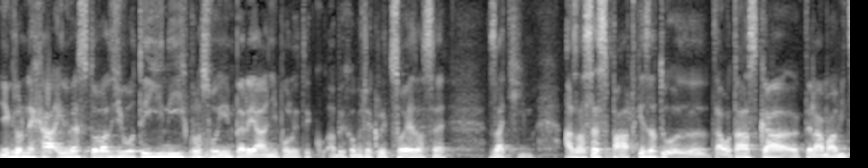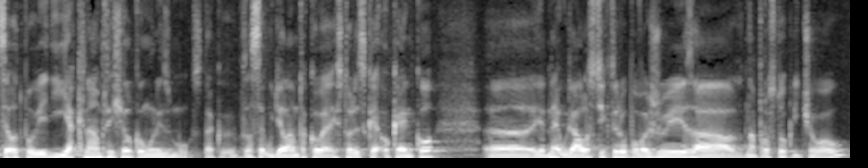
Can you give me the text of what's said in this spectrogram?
někdo nechá investovat životy jiných pro uh-huh. svoji imperiální politiku, abychom řekli, co je zase zatím. A zase zpátky za tu, eh, ta otázka, která má více odpovědí, jak nám přišel komunismus, tak zase udělám takové historické okénko, jedné události, kterou považuji za naprosto klíčovou,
